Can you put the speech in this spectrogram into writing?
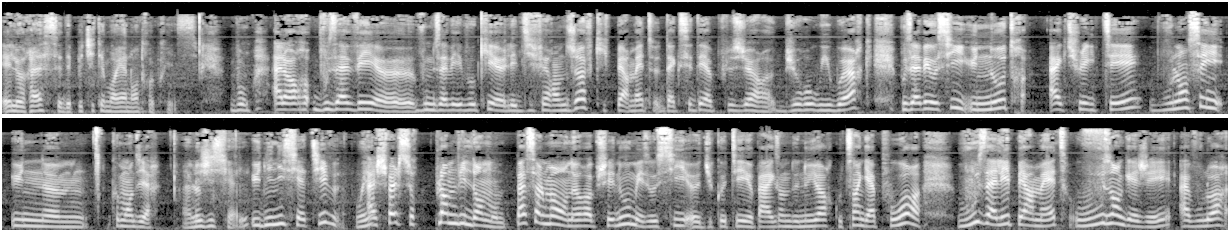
et le reste, c'est des petites et moyennes entreprises. Bon, alors vous, avez, euh, vous nous avez évoqué euh, les différentes offres qui permettent d'accéder à plusieurs bureaux WeWork. Vous avez aussi une autre actualité. Vous lancez une, euh, comment dire? Un logiciel. Une initiative à cheval sur plein de villes dans le monde. Pas seulement en Europe chez nous, mais aussi du côté, par exemple, de New York ou de Singapour. Vous allez permettre, vous vous engagez à vouloir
